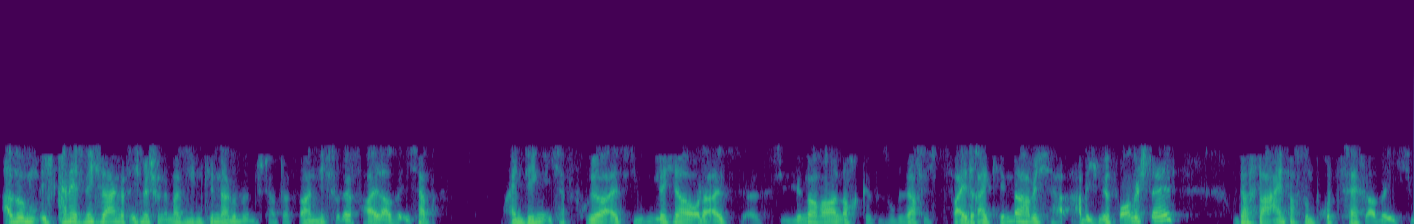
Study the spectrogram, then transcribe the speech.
Also ich kann jetzt nicht sagen, dass ich mir schon immer sieben Kinder gewünscht habe. Das war nicht so der Fall. Also ich habe mein Ding, ich habe früher als Jugendlicher oder als, als Jüngerer noch so gesagt, ich zwei, drei Kinder habe ich, habe ich mir vorgestellt. Und das war einfach so ein Prozess. Also ich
